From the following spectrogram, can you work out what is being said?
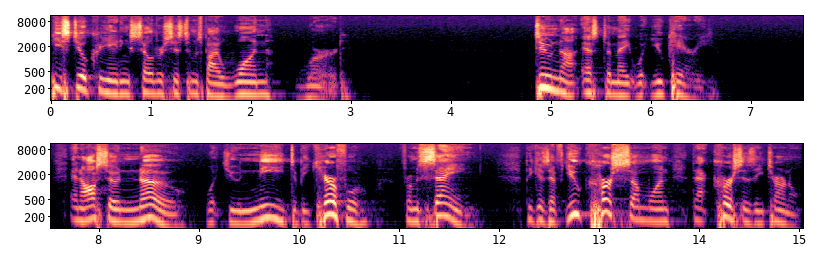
He's still creating solar systems by one word. Do not estimate what you carry. And also know what you need to be careful from saying. Because if you curse someone, that curse is eternal.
